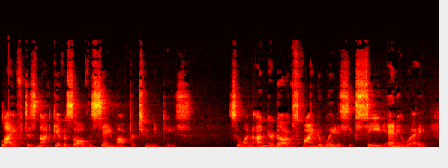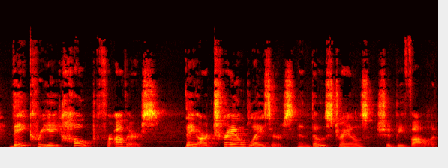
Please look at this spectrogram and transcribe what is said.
Life does not give us all the same opportunities. So when underdogs find a way to succeed anyway, they create hope for others. They are trailblazers, and those trails should be followed.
